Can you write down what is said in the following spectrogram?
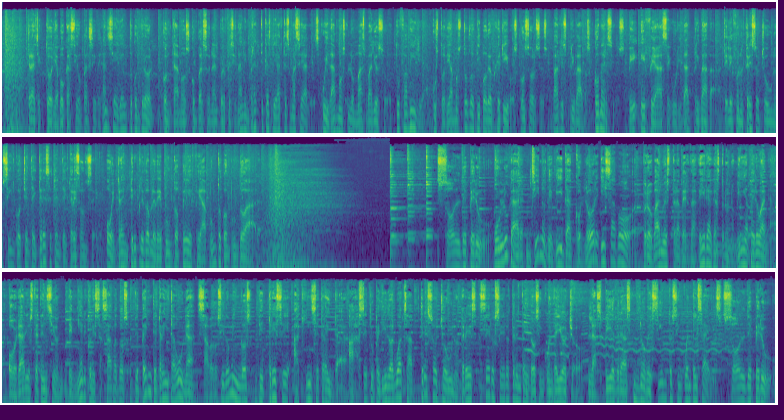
Trayectoria, vocación, perseverancia y autocontrol. Contamos con personal profesional en prácticas de artes marciales. Cuidamos lo más valioso, tu familia. Custodiamos todo tipo de objetivos, consorcios, barrios privados, comercios. PFA Seguridad Privada. Teléfono 3815-837311 o entra en www.pfa.com.ar. Sol de Perú, un lugar lleno de vida, color y sabor. Proba nuestra verdadera gastronomía peruana. Horarios de atención de miércoles a sábados de 20.30 a 1, sábados y domingos de 13 a 15.30. Hace tu pedido al WhatsApp 3813-003258. Las Piedras 956, Sol de Perú.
